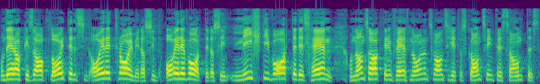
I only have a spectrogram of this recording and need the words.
Und er hat gesagt, Leute, das sind eure Träume, das sind eure Worte, das sind nicht die Worte des Herrn. Und dann sagt er im Vers 29 etwas ganz Interessantes.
